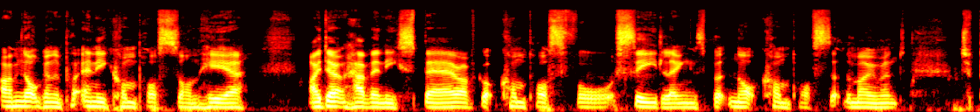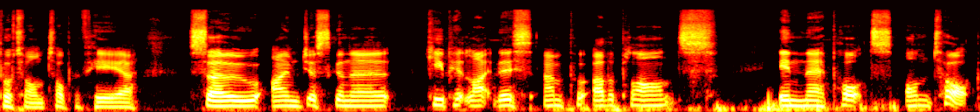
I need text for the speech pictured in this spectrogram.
I'm not going to put any composts on here. I don't have any spare. I've got compost for seedlings, but not compost at the moment to put on top of here. So I'm just going to keep it like this and put other plants in their pots on top.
